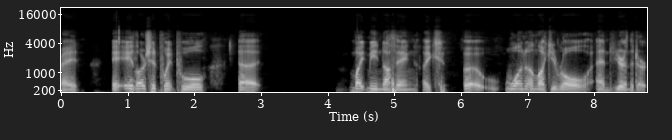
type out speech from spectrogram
right? A, a large hit point pool uh, might mean nothing, like uh, one unlucky roll and you're in the dirt.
